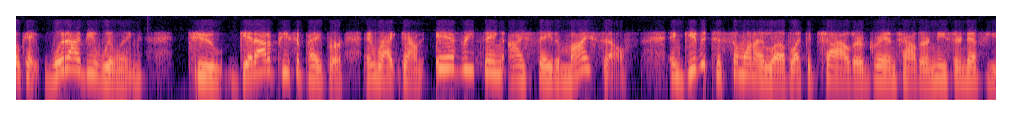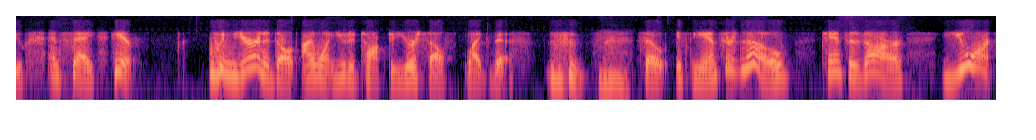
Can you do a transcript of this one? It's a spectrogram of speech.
okay, would I be willing to get out a piece of paper and write down everything I say to myself and give it to someone I love, like a child or a grandchild or a niece or nephew, and say, here, when you're an adult, I want you to talk to yourself like this. mm. So if the answer is no, chances are you aren't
